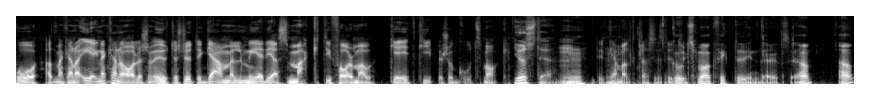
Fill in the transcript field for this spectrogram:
på att man kan ha egna kanaler som utesluter gammelmedias makt i form av gatekeepers och god smak. Just det. Mm. Det är ett gammalt klassiskt uttryck. God smak fick du in där också. Ja. Ja.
